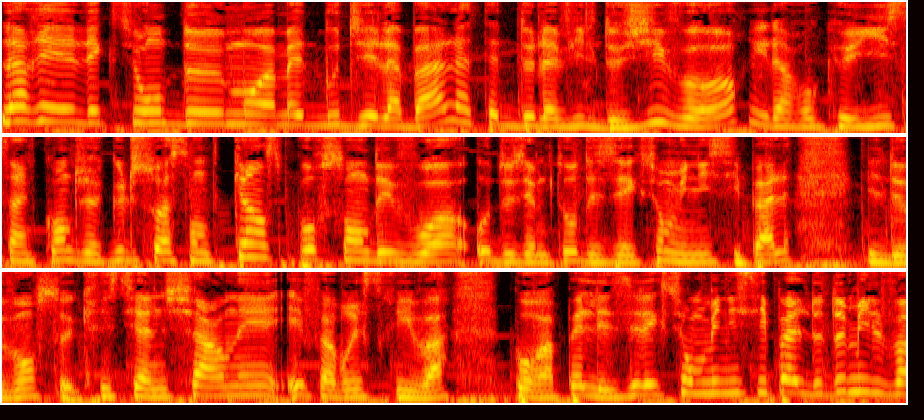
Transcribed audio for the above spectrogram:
La réélection de Mohamed Boudjela la tête de la ville de Givor. Il a recueilli 50,75% des voix au deuxième tour des élections municipales. Il devance Christiane Charnet et Fabrice Riva. Pour rappel, les élections municipales de 2020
